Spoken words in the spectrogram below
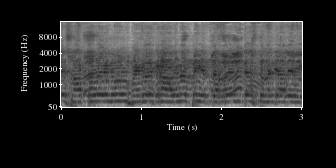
6-7 ਵਜੇ ਨੂੰ ਫਾਈਨਲ ਕਰਾ ਦੇਣਾ 75 ਦੇ ਵੀ ਤੇ 57 ਦੇ ਵੀ।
